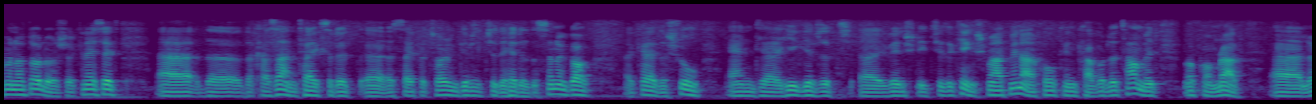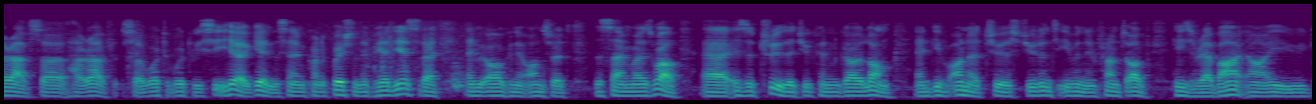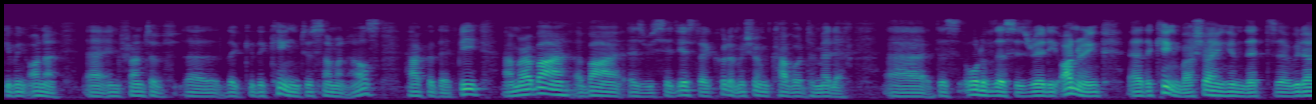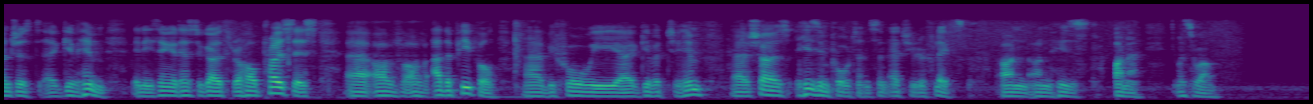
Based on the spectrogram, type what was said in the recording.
uh, the, the Chazan takes it at uh, Sefer Torah and gives it to the head of the synagogue, okay, the shul, and uh, he gives it uh, eventually to the king. Shmat Minach, Holkin Kavod Talmud, Mokom Rav uh, Larav. So Harav. So what what we see here again, the same kind of question that we had yesterday, and we are going to answer it the same way as well. Uh, is it true that you can go along and give honor to a student even in front of his rabbi? Are you giving honor in front of the the king to someone else? How could that be? Amar Abai, Abai, as we said yesterday, Kuda Mishum Kavod Melech. Uh, this, all of this is really honoring uh, the king by showing him that uh, we don't just uh, give him anything, it has to go through a whole process uh, of, of other people uh, before we give it to him, shows his importance and actually reflects on, on his honor as well.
